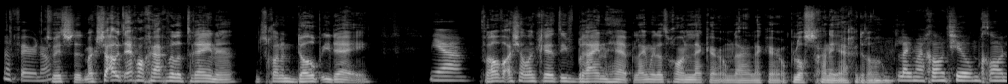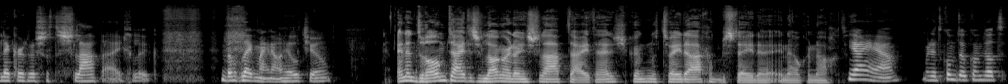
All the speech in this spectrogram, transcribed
nou, fair enough. Twitste het. Maar ik zou het echt wel graag willen trainen. Het is gewoon een dope idee. Ja, Vooral als je al een creatief brein hebt, lijkt me dat gewoon lekker om daar lekker op los te gaan in je eigen droom. het lijkt mij gewoon chill om gewoon lekker rustig te slapen eigenlijk. Dat lijkt mij nou heel chill. En de droomtijd is langer dan je slaaptijd, hè? Dus je kunt nog twee dagen besteden in elke nacht. Ja, ja, ja. Maar dat komt ook omdat...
